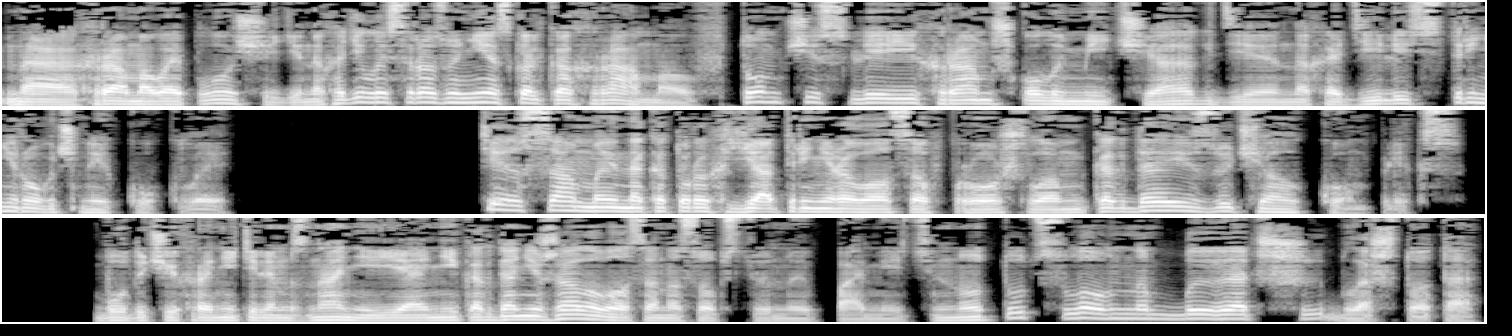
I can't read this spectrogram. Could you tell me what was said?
На Храмовой площади находилось сразу несколько храмов, в том числе и храм школы меча, где находились тренировочные куклы. Те самые, на которых я тренировался в прошлом, когда изучал комплекс. Будучи хранителем знаний, я никогда не жаловался на собственную память, но тут словно бы отшибло что-то.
